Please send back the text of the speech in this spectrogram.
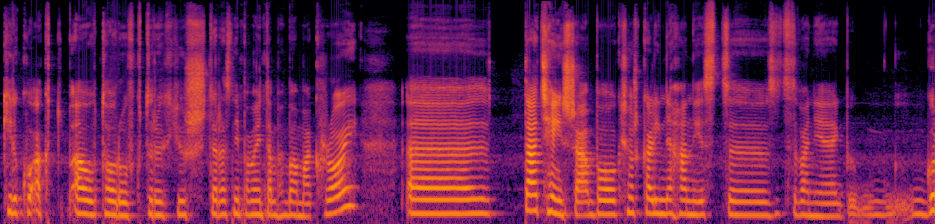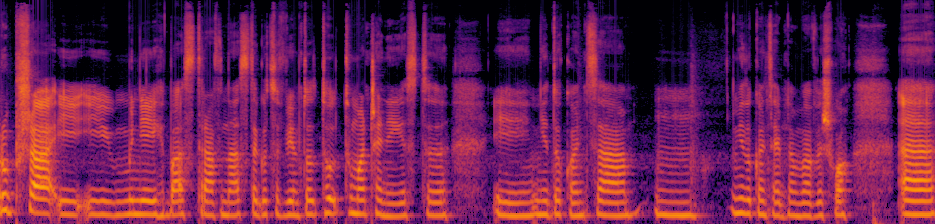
kilku autorów, których już teraz nie pamiętam, chyba McRoy. E, ta cieńsza, bo książka Linehan jest e, zdecydowanie grubsza i, i mniej chyba strawna. Z tego co wiem, to, to tłumaczenie jest nie do końca. Mm, nie do końca im tam chyba wyszło. E,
